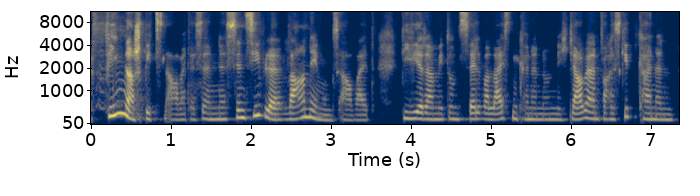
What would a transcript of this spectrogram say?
Fingerspitzenarbeit, ist eine sensible Wahrnehmungsarbeit, die wir da mit uns selber leisten können. Und ich glaube einfach, es gibt keinen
